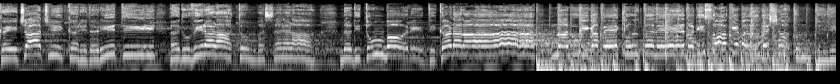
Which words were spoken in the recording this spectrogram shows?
ಕೈ ಚಾಚಿ ಕರೆದ ರೀತಿ, ಅದು ವಿರಳ, ತುಂಬ ಸರಳ. ನದಿ ತುಂಬೋ ರೀತಿ ಕಡಲ. ನಾನು ಈಗ ಬೇಕಂತಲೇ ನಗಿಸೋಕೆ ಬಂದೆ ಶಾಕುಂತಲೇ.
